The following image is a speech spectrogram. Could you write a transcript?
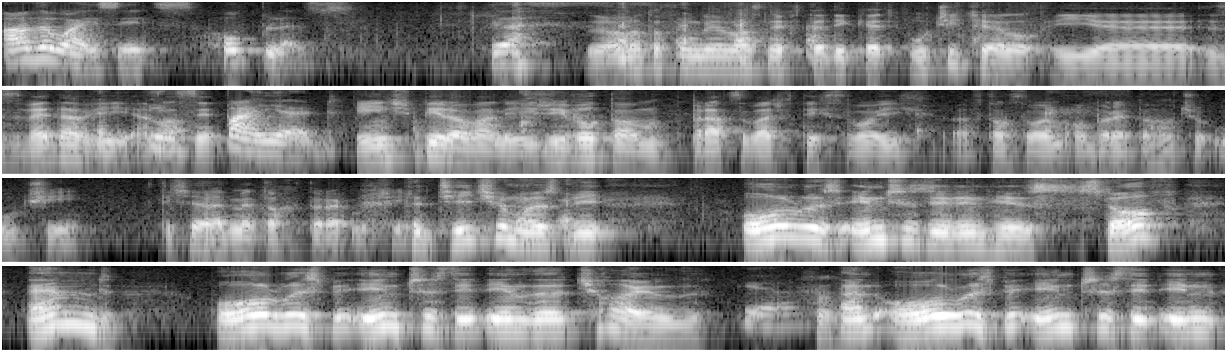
Otherwise, it's hopeless. Yeah. Že Ono to funguje vlastne vtedy, keď učiteľ je zvedavý a vlastne Inspired. inšpirovaný životom pracovať v, tých svojich, v tom svojom obore toho, čo učí. V tých Sure. predmetoch, ktoré učí. The teacher must be always interested in his stuff and always be interested in the child Yeah. and always be interested in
